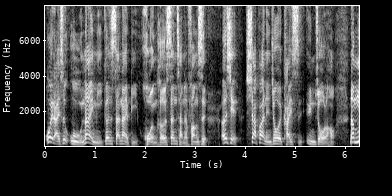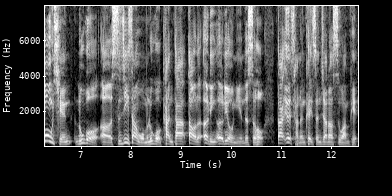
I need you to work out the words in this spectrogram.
未来是五纳米跟三纳米混合生产的方式。而且下半年就会开始运作了哈。那目前如果呃，实际上我们如果看它到了二零二六年的时候，大概月产能可以增加到四万片。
